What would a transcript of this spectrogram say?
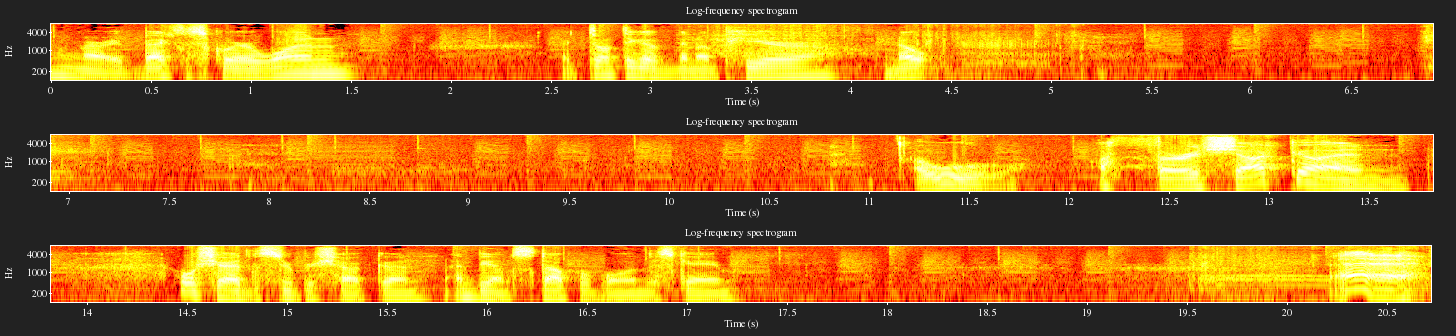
Alright, back to square one. Don't think I've been up here. Nope. Oh, a third shotgun. I wish I had the super shotgun. I'd be unstoppable in this game. Ah!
